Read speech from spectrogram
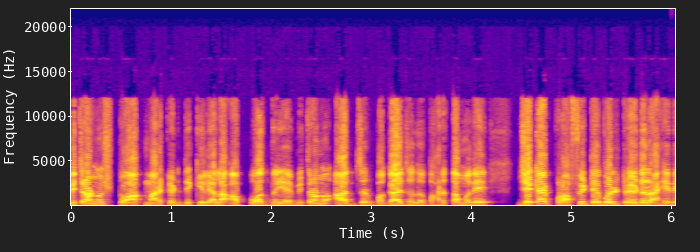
मित्रांनो स्टॉक मार्केट देखील याला अपवाद नाही आहे मित्रांनो आज जर बघायला झालं भारतामध्ये जे काय प्रॉफिटेबल ट्रेडर आहेत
